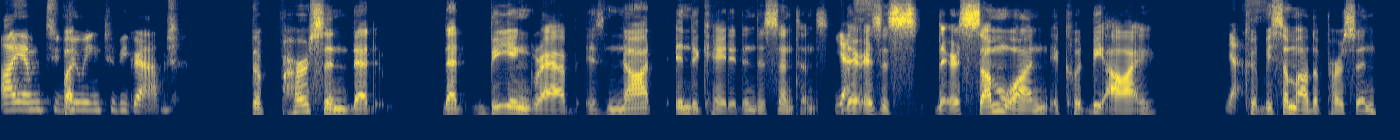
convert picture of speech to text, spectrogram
I am to But- doing to be grabbed. the person that that being grabbed is not indicated in this sentence. There Yes. is a there is someone, it could be I, Yes. could be some other person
